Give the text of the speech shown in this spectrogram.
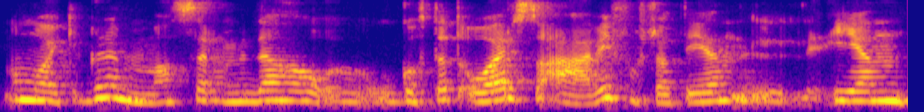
man må ikke glemme at selv om det har gått et år, så er vi fortsatt i en, i en,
